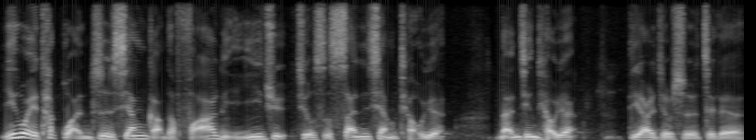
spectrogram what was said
因为它管制香港的法理依据就是三项条约，《南京条约》，第二就是这个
